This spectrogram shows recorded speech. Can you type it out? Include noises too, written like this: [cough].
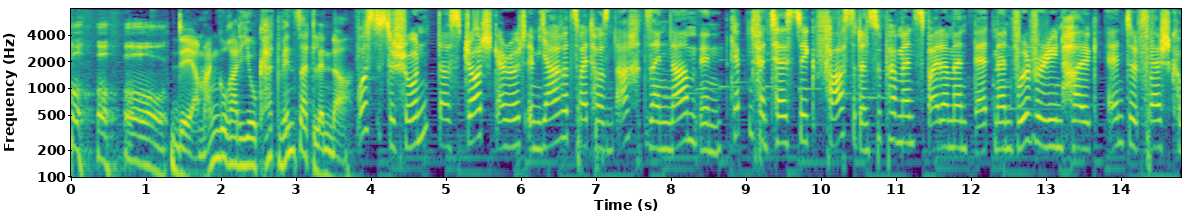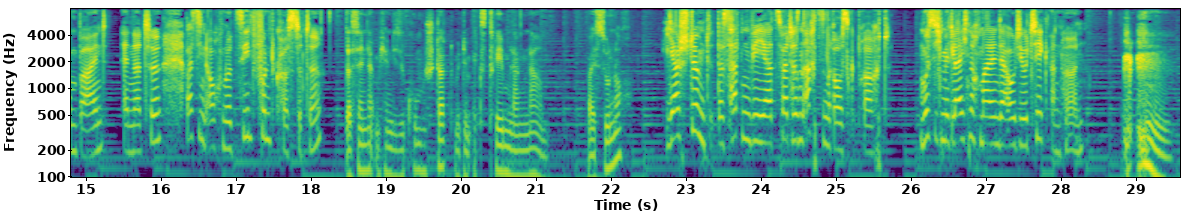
Ho, ho, ho. Der Mangoradio Länder. Wusstest du schon, dass George Garrett im Jahre 2008 seinen Namen in Captain Fantastic, Faster Than Superman, Spider-Man, Batman, Wolverine, Hulk and The Flash combined änderte, was ihn auch nur 10 Pfund kostete? Das erinnert mich an diese komische Stadt mit dem extrem langen Namen. Weißt du noch? Ja, stimmt. Das hatten wir ja 2018 rausgebracht. Muss ich mir gleich nochmal in der Audiothek anhören. [clears throat]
